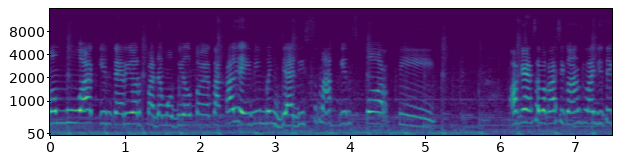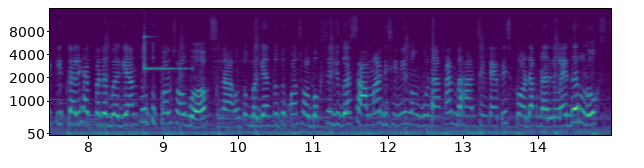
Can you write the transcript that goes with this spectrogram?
membuat interior pada mobil Toyota Calya ini menjadi semakin sporty. Oke, sobat klasikuan selanjutnya kita lihat pada bagian tutup konsol box. Nah, untuk bagian tutup konsol boxnya juga sama di sini menggunakan bahan sintetis produk dari Leatherlux.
